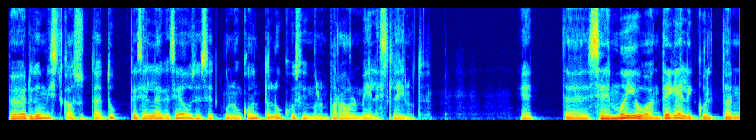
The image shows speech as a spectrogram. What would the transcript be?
pöördumist kasutajatukke sellega seoses, et mul on konto lukus või mul on parool meelest läinud et äh, see mõju on tegelikult on,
